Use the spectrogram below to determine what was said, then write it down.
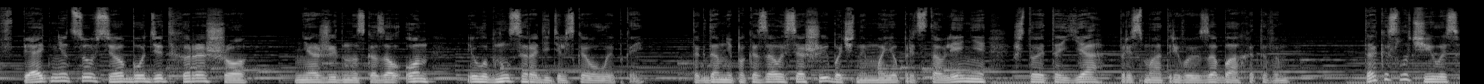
«В пятницу все будет хорошо», – неожиданно сказал он – и улыбнулся родительской улыбкой. Тогда мне показалось ошибочным мое представление, что это я присматриваю за Бахатовым. Так и случилось.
